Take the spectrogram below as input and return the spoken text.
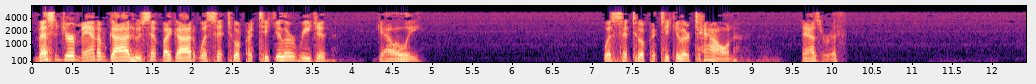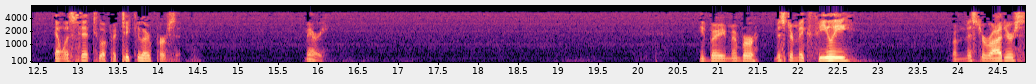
messenger, man of God, who sent by God, was sent to a particular region, Galilee, was sent to a particular town, Nazareth, and was sent to a particular person, Mary. Anybody remember Mr. McFeely from Mr. Rogers?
